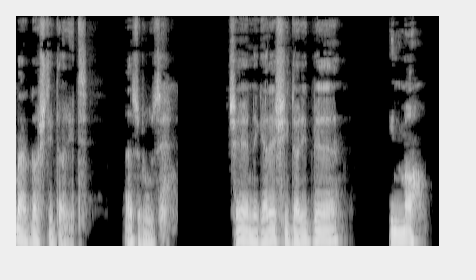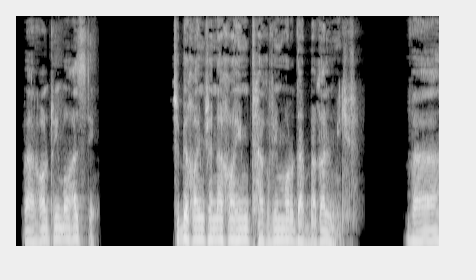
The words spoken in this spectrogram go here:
برداشتی دارید از روزه چه نگرشی دارید به این ماه؟ به حال توی این ماه هستیم. چه بخواهیم چه نخواهیم تقویم ما رو در بغل می‌گیره. و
